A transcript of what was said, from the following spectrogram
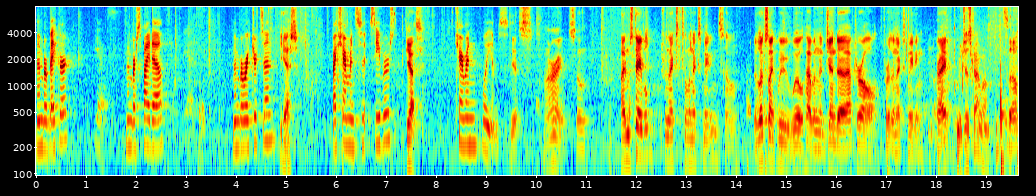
Member Baker? Yes. Member Spidel? Yes. Member Richardson? Yes. Vice Chairman Se- Severs? Yes. Chairman Williams? Yes. All right, so item's tabled for next, till the next meeting, so it looks like we will have an agenda after all for the next meeting, right? We just got one. So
